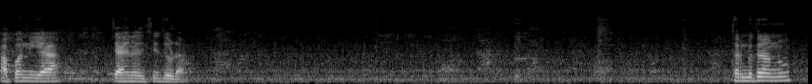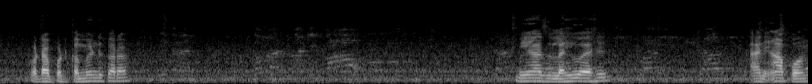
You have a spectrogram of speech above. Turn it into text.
आपण या चॅनलशी जोडा. तर मित्रांनो पटापट कमेंट करा. मी आज लाईव्ह आहे आणि आपण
